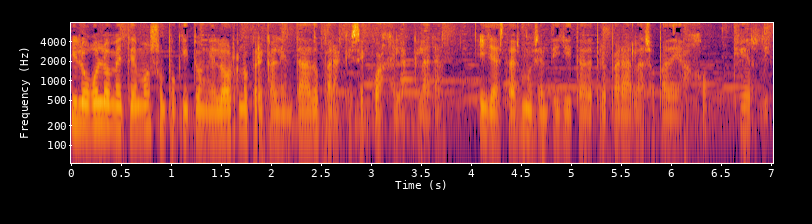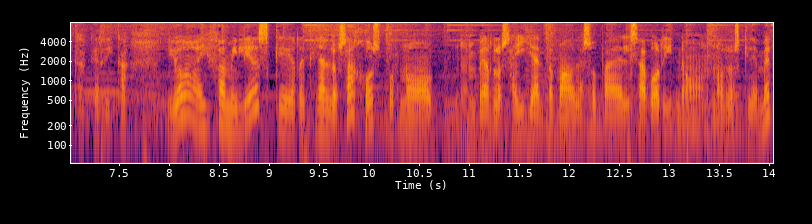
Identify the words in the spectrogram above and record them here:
y luego lo metemos un poquito en el horno precalentado para que se cuaje la clara. Y ya está, es muy sencillita de preparar la sopa de ajo. Qué rica, qué rica. Yo, hay familias que retiran los ajos por no verlos ahí, ya han tomado la sopa del sabor y no, no los quieren ver.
